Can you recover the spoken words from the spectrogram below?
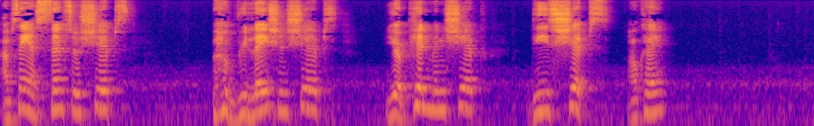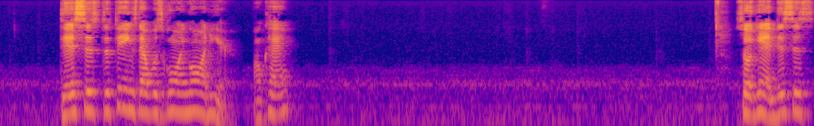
I'm saying censorships, relationships, your penmanship, these ships, okay? This is the things that was going on here, okay? So again, this is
